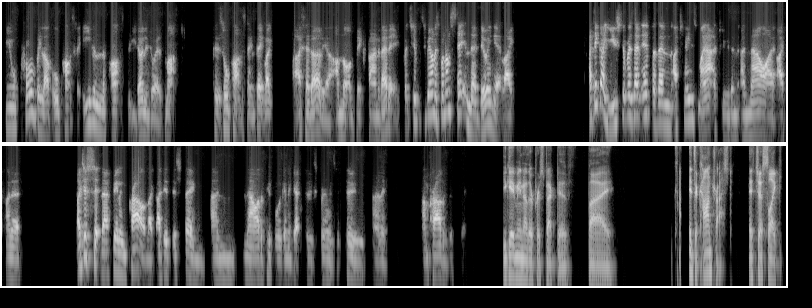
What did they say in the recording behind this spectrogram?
you will probably love all parts of it, even the parts that you don't enjoy as much, because it's all part of the same thing. Like I said earlier, I'm not a big fan of editing, but to, to be honest, when I'm sitting there doing it, like I think I used to resent it, but then I changed my attitude, and, and now I, I kind of I just sit there feeling proud, like I did this thing, and now other people are going to get to experience it too, and it, I'm proud of this thing. You gave me another perspective by it's a contrast. It's just like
